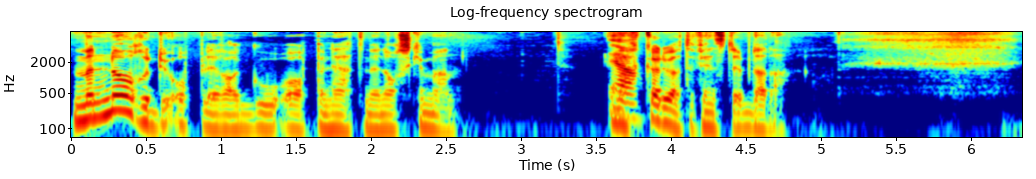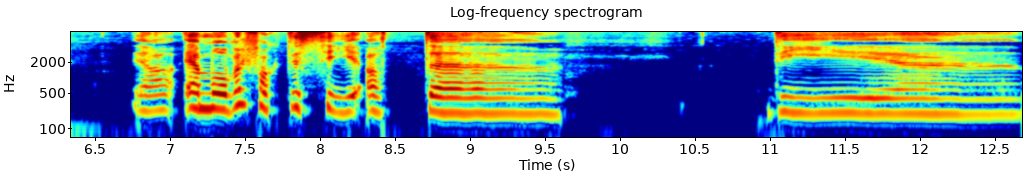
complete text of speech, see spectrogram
Men når du opplever god åpenhet med norske menn, Ja. merker du at det finnes dybder der? Ja, jeg må vel faktisk si at eh, de eh,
